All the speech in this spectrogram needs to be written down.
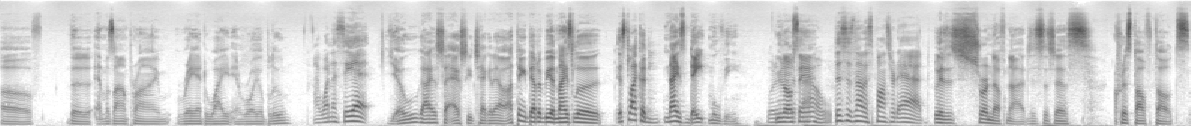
of the Amazon Prime Red, White, and Royal Blue. I want to see it. Yo, guys should actually check it out. I think that'll be a nice little. It's like a nice date movie. What you know what I'm saying? about? This is not a sponsored ad. It is sure enough not. This is just Christoph thoughts.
